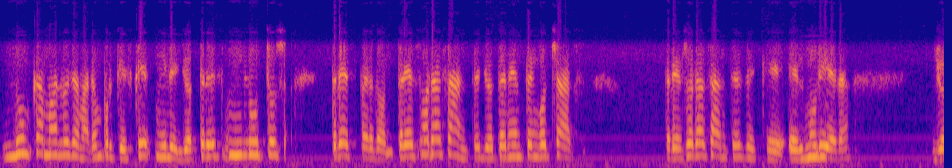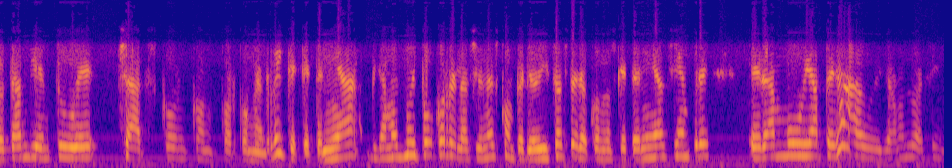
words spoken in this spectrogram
Nunca más lo llamaron porque es que, miren, yo tres minutos, tres, perdón, tres horas antes, yo también tengo chats, tres horas antes de que él muriera, yo también tuve chats con, con, con, Enrique, que tenía, digamos, muy pocas relaciones con periodistas, pero con los que tenía siempre era muy apegado, digámoslo así.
